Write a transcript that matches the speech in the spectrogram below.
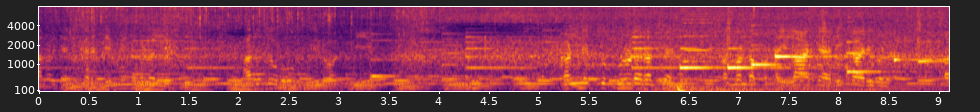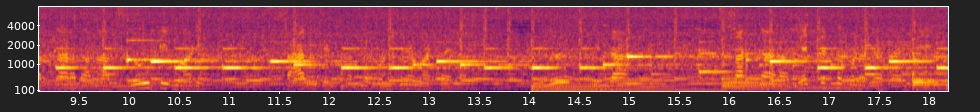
ಸಾರ್ವಜನಿಕರ ಜಮೀನುಗಳಲ್ಲಿ ಹರಿದು ಹೋಗುತ್ತಿರುವ ನೀರು ಕಣ್ಣಿದ್ದು ಕುರುಡರಂತೆ ಸಂಬಂಧಪಟ್ಟ ಇಲಾಖೆ ಅಧಿಕಾರಿಗಳು ಸರ್ಕಾರದ ಹಣ ಲೂಟಿ ಮಾಡಿ ಸಾರ್ವಜನಿಕರನ್ನು ವಂಚನೆ ಮಾಡ್ತಾ ಇದ್ದಾರೆ. ಸರ್ಕಾರ ಎಚ್ಚೆತ್ತುಕೊಳ್ಳಬೇಕಾಗಿದೆ.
